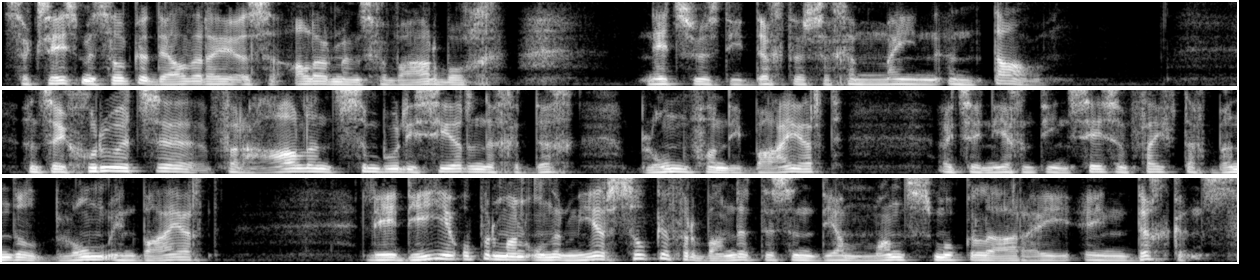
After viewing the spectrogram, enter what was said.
Sukses met sulke delwery is allermins gewaarborg net soos die digter se gemeen in taal. In sy grootse verhalend simboliserende gedig Blom van die Baaierd uit sy 1956 bundel Blom en Baaierd lê die opperman onder meer sulke verbande tussen diamantsmokkelary en digkuns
